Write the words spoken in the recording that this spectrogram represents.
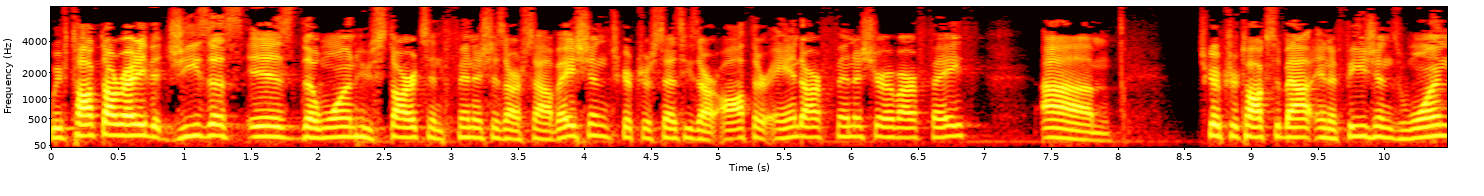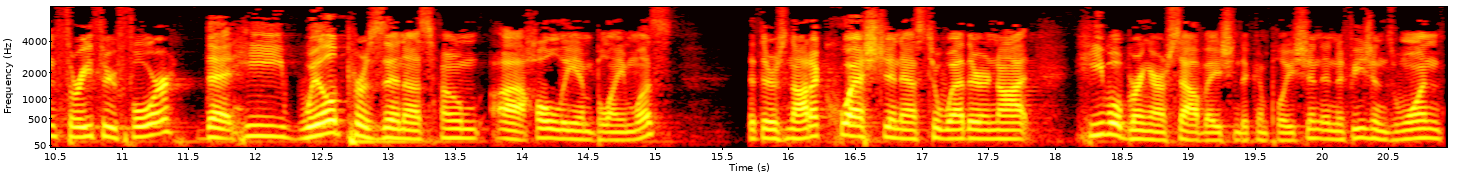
We've talked already that Jesus is the one who starts and finishes our salvation. Scripture says he's our author and our finisher of our faith. Um, scripture talks about in Ephesians 1 3 through 4 that he will present us home, uh, holy and blameless, that there's not a question as to whether or not he will bring our salvation to completion. In Ephesians 1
